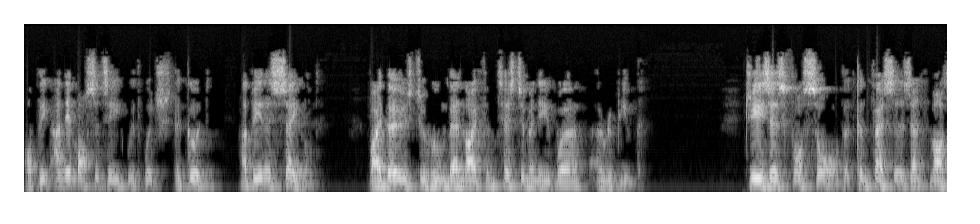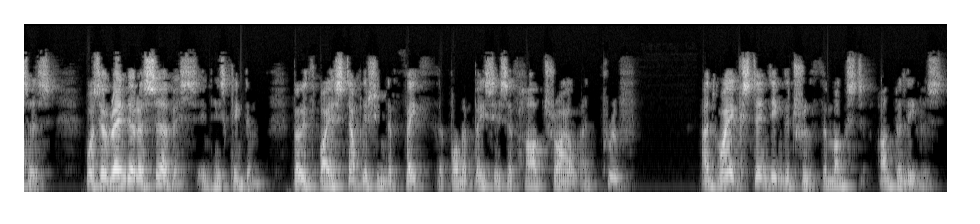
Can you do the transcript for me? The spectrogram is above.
of the animosity with which the good had been assailed by those to whom their life and testimony were a rebuke. Jesus foresaw that confessors and martyrs were to render a service in his kingdom, both by establishing the faith upon a basis of hard trial and proof, and by extending the truth amongst unbelievers.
